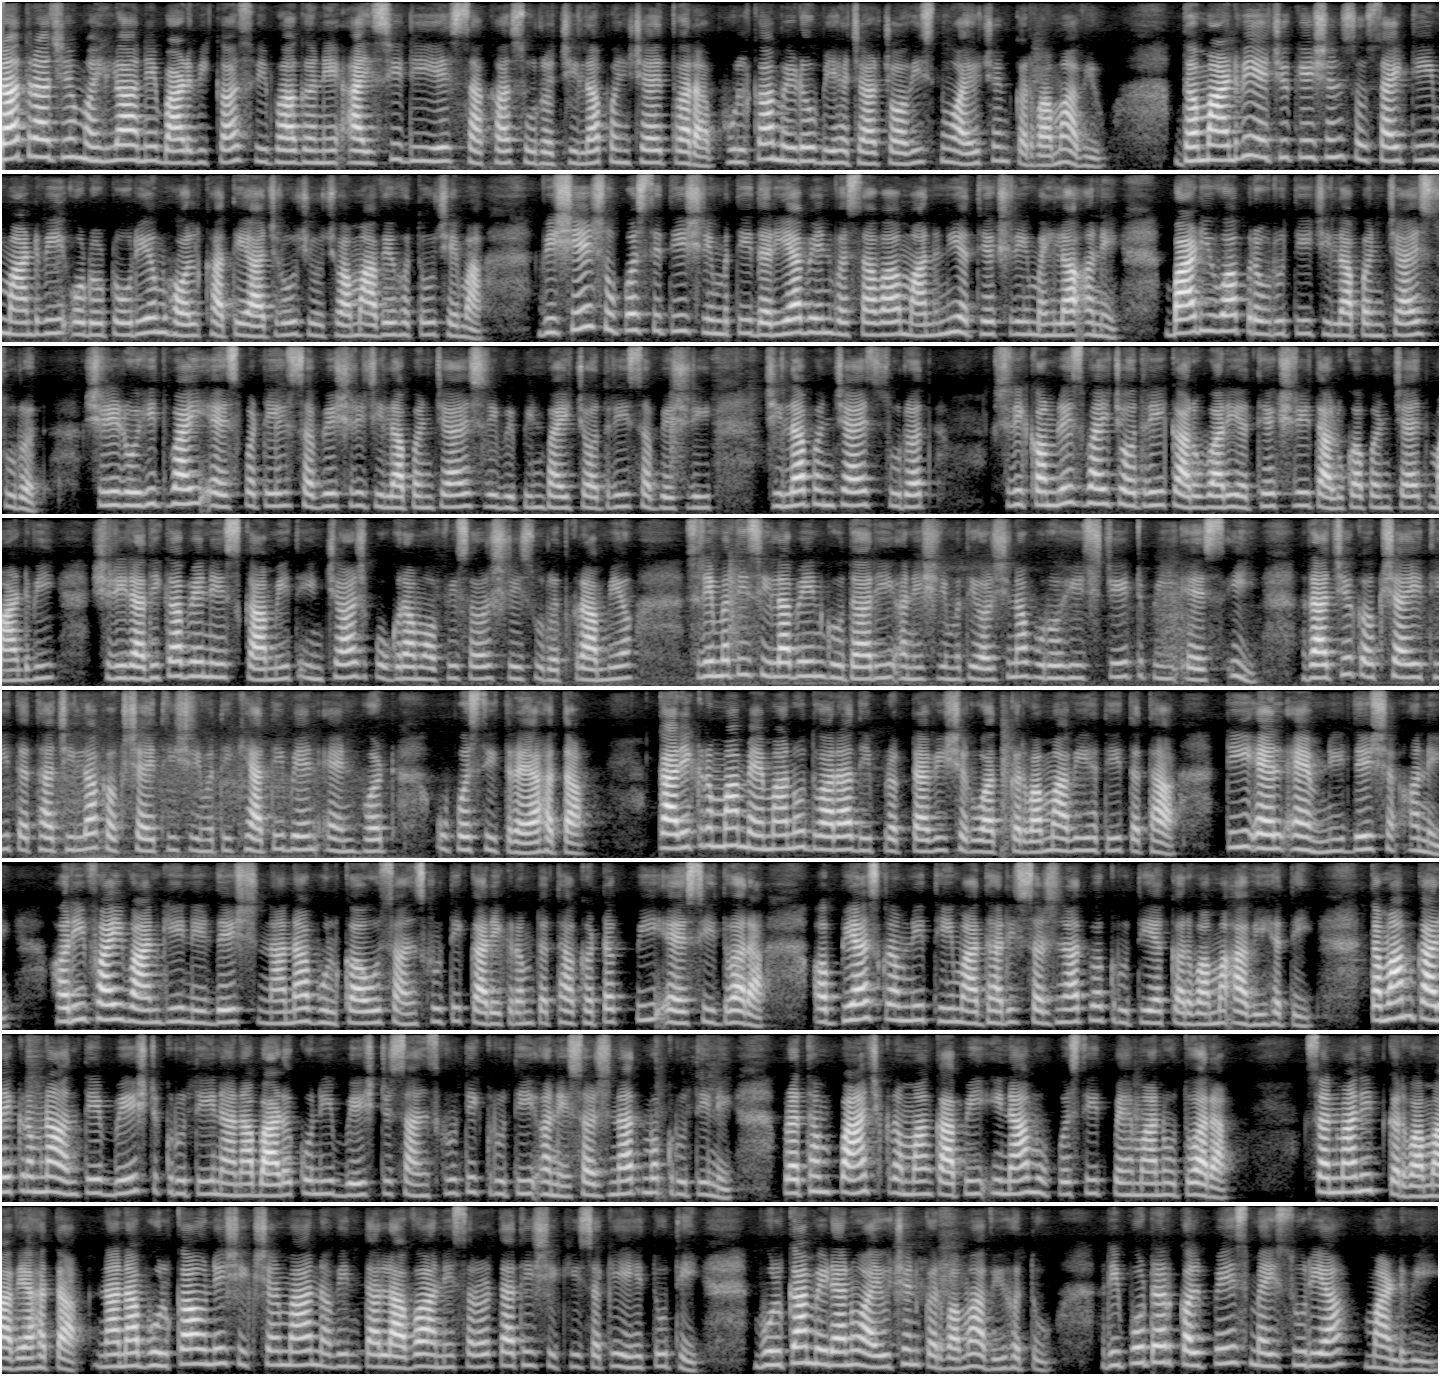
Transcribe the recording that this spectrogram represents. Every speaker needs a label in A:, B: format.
A: ગુજરાત રાજ્ય મહિલા અને બાળ વિકાસ વિભાગ અને આઈસીડીએસ શાખા સુરત જિલ્લા પંચાયત દ્વારા ભૂલકા મેળો બે હજાર ચોવીસનું આયોજન કરવામાં આવ્યું. The Mandvi education society Mandvi auditorium hall ખાતે આજરોજ યોજવામાં આવ્યો હતો, જેમાં વિશેષ ઉપસ્થિતિ શ્રીમતી દરિયાબેન વસાવા, માનનીય અધ્યક્ષ શ્રી મહિલા અને બાળ યુવા પ્રવૃત્તિ જિલ્લા પંચાયત સુરત, શ્રી રોહિતભાઈ એસ પટેલ સભ્યશ્રી જિલ્લા પંચાયત, શ્રી બિપિનભાઈ ચૌધરી સભ્યશ્રી જિલ્લા પંચાયત સુરત શ્રી કમલેશભાઈ ચૌધરી, કારોબારી અધ્યક્ષ Shri taluka panchayat Mandvi, Shri Radhikaben S Kamit incharge program officer Shri Surat ગ્રામ્ય, શ્રીમતી શીલાબેન ગોધારી અને શ્રીમતી અર્ચના પુરોહિત સ્ટેટ પીએસઈ રાજ્ય કક્ષાએથી તથા જિલ્લા કક્ષાએથી શ્રીમતી ખ્યાતિબેન એન ભટ્ટ ઉપસ્થિત રહ્યા હતા. કાર્યક્રમમાં મહેમાનો દ્વારા દીપ પ્રગટાવી શરૂઆત કરવામાં આવી હતી તથા ટીએલએમ નિર્દેશ અને હરીફાઈ વાનગી નિર્દેશ નાના ભૂલકાઓ, સાંસ્કૃતિક કાર્યક્રમ તથા ઘટક પીએસસી દ્વારા અભ્યાસક્રમની થીમ આધારિત સર્જનાત્મક કૃતિ કરવામાં આવી હતી. તમામ કાર્યક્રમના અંતે બેસ્ટ કૃતિ નાના બાળકોની બેસ્ટ સાંસ્કૃતિક કૃતિ અને સર્જનાત્મક કૃતિને પ્રથમ પાંચ ક્રમાંક આપી ઇનામ ઉપસ્થિત મહેમાનો દ્વારા સન્માનિત કરવામાં આવ્યા હતા. નાના ભૂલકાઓને શિક્ષણમાં નવીનતા લાવવા અને સરળતાથી શીખી શકે હેતુથી ભૂલકા મેળાનું આયોજન કરવામાં આવ્યું હતું. રિપોર્ટર કલ્પેશ મૈસુરિયા માંડવી.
